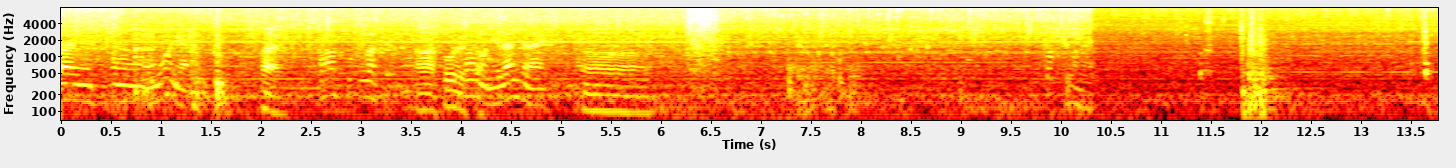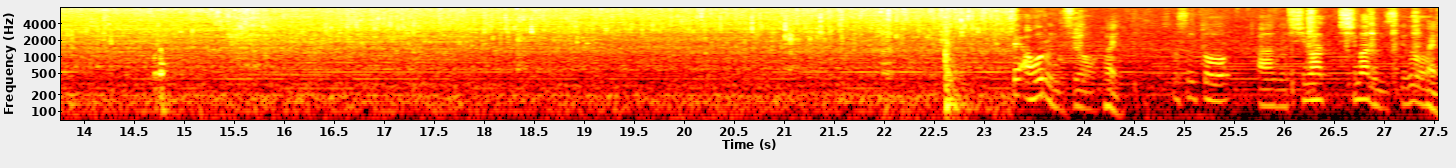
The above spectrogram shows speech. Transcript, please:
の江戸前のその思いがねはい。伝わってきますよねああそうですかもう値段じゃないですうちょっとねで煽るんですよ。んはい。そうするとあの閉ま閉まるんですけど、はい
